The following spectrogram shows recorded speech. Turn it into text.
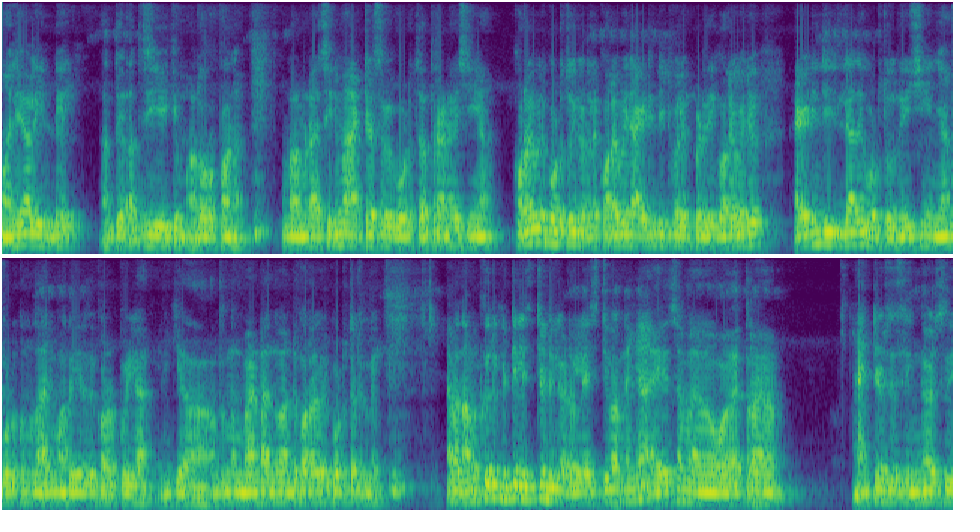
മലയാളി ഇന്ത്യയിൽ അത് അതിജീവിക്കും. അത് ഉറപ്പാണ്. നമ്മുടെ സിനിമ ആക്ടേഴ്സൊക്കെ കൊടുത്ത് എത്രയാണെന്ന് വെച്ച് കഴിഞ്ഞാൽ കുറേ പേര് കൊടുത്തില്ല കുറേ പേര് ഐഡന്റിറ്റി വെളിപ്പെടുത്തി. കുറേ പേര് ഐഡന്റിറ്റി ഇല്ലാതെ കൊടുത്തു. എന്ന് വെച്ച് കഴിഞ്ഞാൽ ഞാൻ കൊടുക്കുന്നത് ആരും അറിയരുത് കുഴപ്പമില്ല. എനിക്ക് അതൊന്നും വേണ്ട എന്ന് പറഞ്ഞിട്ട് കുറേ പേര് കൊടുത്തിട്ടുണ്ട്. അപ്പോൾ നമുക്കൊരു കിട്ടിയ ലിസ്റ്റ് ഉണ്ടല്ലോ ലിസ്റ്റ് പറഞ്ഞു കഴിഞ്ഞാൽ ഏകദേശം എത്ര ആക്ടേഴ്സ് സിംഗേഴ്സ്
